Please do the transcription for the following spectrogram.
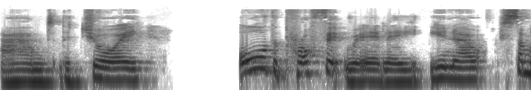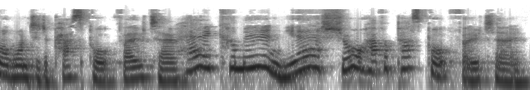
And the joy or the profit, really. You know, someone wanted a passport photo, hey, come in. Yeah, sure, have a passport photo.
